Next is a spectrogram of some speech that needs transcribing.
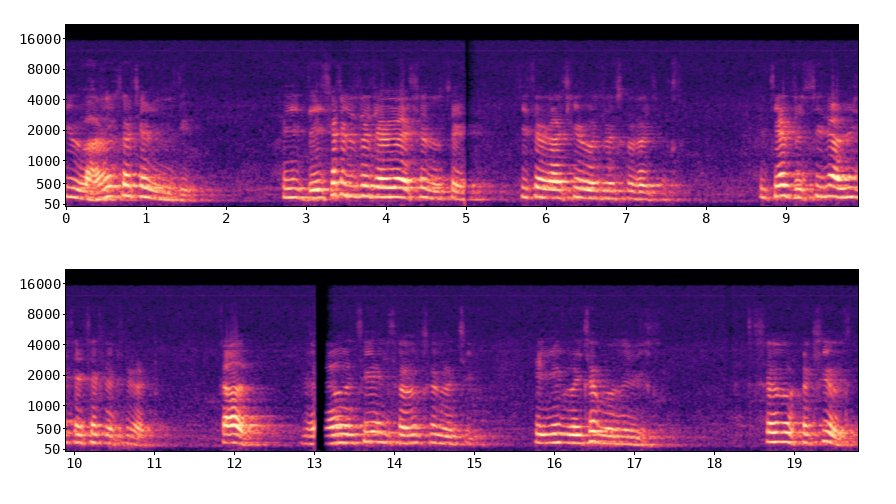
ती भारताच्या विरोधी आणि देशाच्या विरुद्ध ज्यावेळेला ॲक्शन होते तिथं राजकीय बदल करायचं आणि त्या दृष्टीने आम्ही त्याच्यात लक्ष राहतो काल गृहमंत्री आणि संरक्षण मंत्री यांनी एक बैठक बोलवली सर्व पक्षी होते.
